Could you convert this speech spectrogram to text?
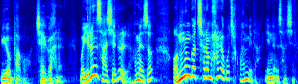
위협하고 제거하는 뭐 이런 사실을 하면서 없는 것처럼 하려고 자꾸 합니다. 있는 사실을.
